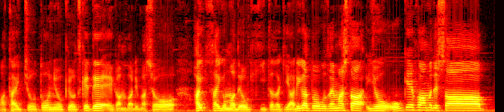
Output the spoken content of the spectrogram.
まあ、体調等にお気をつけて頑張りましょう。はい、最後までお聴きいただきありがとうございました。以上、OK ファームでした。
